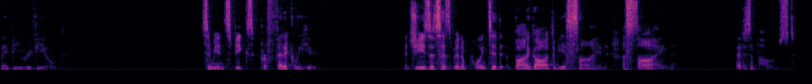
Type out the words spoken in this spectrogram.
may be revealed. Simeon speaks prophetically here that Jesus has been appointed by God to be a sign, a sign that is opposed.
